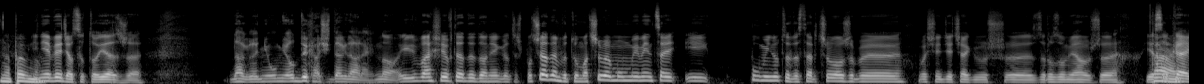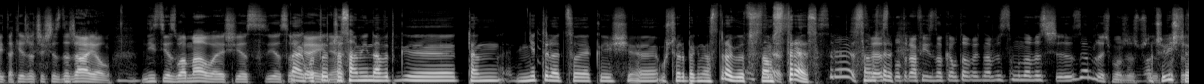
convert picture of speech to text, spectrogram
Na pewno. i nie wiedział, co to jest, że nagle nie umiał oddychać i tak dalej. No i właśnie wtedy do niego też podszedłem, wytłumaczyłem mu mniej więcej i pół minuty wystarczyło, żeby właśnie dzieciak już e, zrozumiał, że jest Tak. okej, takie rzeczy się zdarzają, nic nie złamałeś, jest, jest Tak, okej, bo to nie? czasami nawet e, ten, nie tyle co jakiś e, uszczerbek na zdrowiu, co sam stres. Stres, Sam stres stres. potrafi znokautować, nawet, nawet się zemdleć możesz. przy- Oczywiście.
